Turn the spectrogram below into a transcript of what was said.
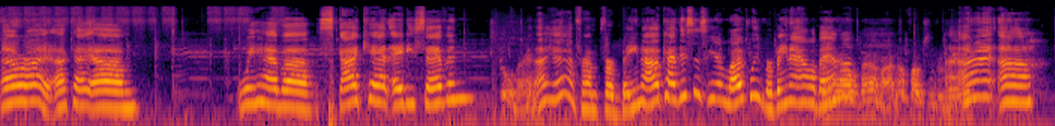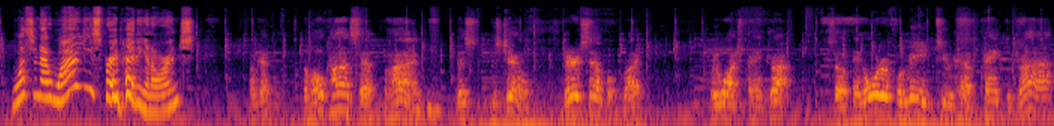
All right. Okay. Um, we have uh, Skycat eighty seven. Cool, man. Oh yeah, from Verbena. Okay, this is here locally, Verbena, Alabama. Alabama. I know folks in All Virginia. right. Uh, wants to know why are you spray painting an orange? Okay. The whole concept behind this this channel is very simple, right? We watch paint dry. So in order for me to have paint to dry,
